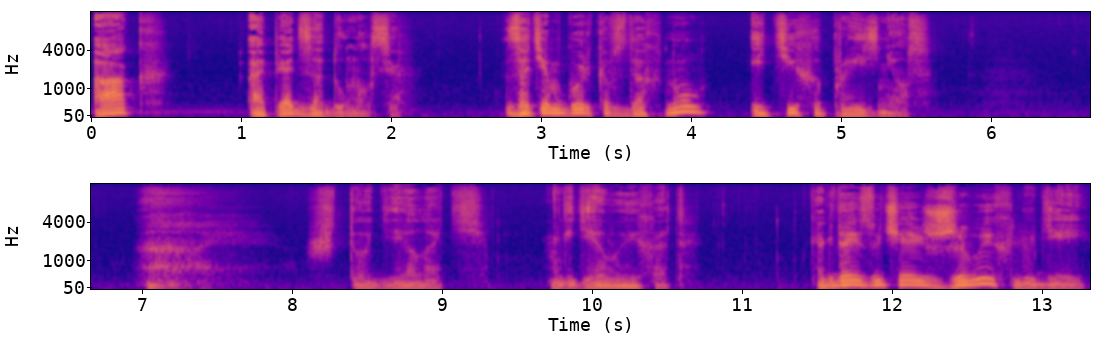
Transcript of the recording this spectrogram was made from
Ак опять задумался. Затем горько вздохнул и тихо произнес. «Что делать? Где выход? Когда изучаешь живых людей,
